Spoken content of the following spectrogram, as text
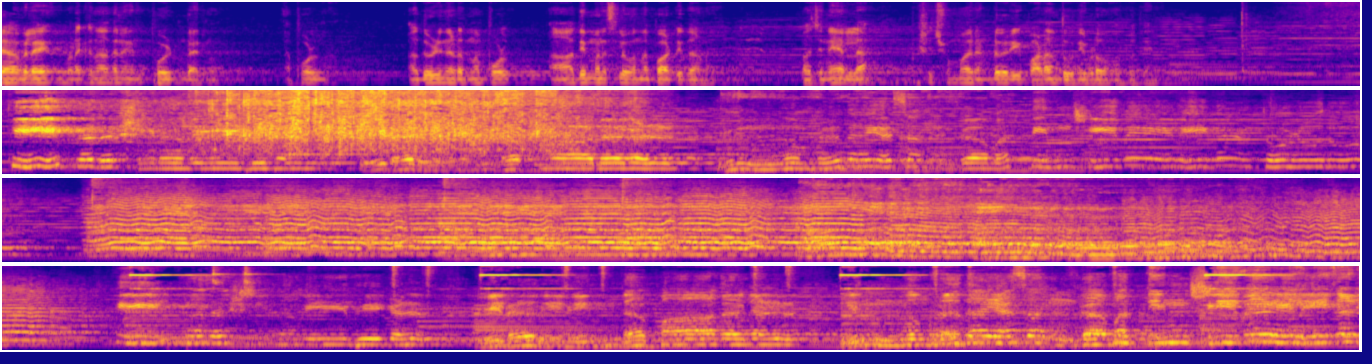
രാവിലെ വടക്കനാഥന് പോയിട്ടുണ്ടായിരുന്നു. അപ്പോൾ അതുവഴി നടന്നപ്പോൾ ആദ്യം മനസ്സിൽ വന്ന പാട്ട് ഇതാണ്. ഭജനയല്ല പക്ഷെ ചുമ്മാ രണ്ടുപേരും ഈ പാടാൻ തോന്നി ഇവിടെ പാതകൾ ഇന്നും ഹൃദയ സംഗമത്തിൻ ശിവേലികൾ പ്രദക്ഷിണ വീതികൾ ഇടറിനിന്ന പാതകൾ ഇന്നും ഹൃദയ സംഗമത്തിൻ ശിവേലികൾ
